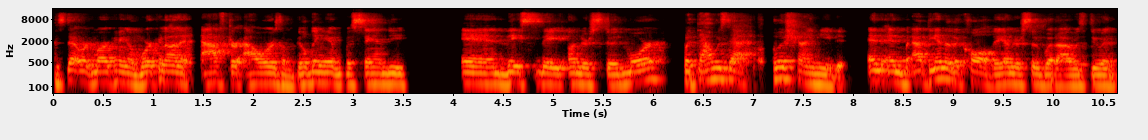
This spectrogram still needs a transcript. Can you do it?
It's network marketing. I'm working on it after hours. I'm building it with Sandy. And they they understood more. But that was that push I needed. And and at the end of the call, they understood what I was doing.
